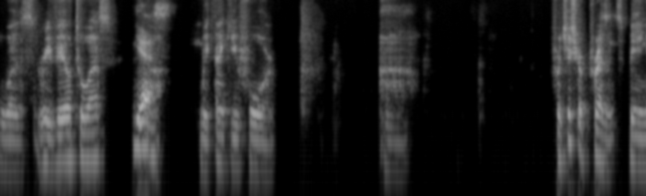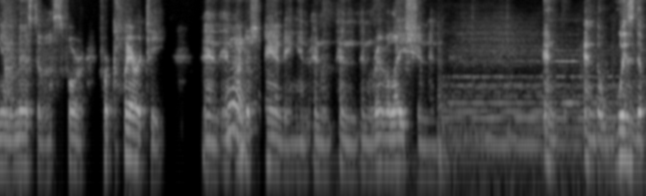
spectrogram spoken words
was revealed to us. Yes. We thank you for uh, for just your presence being in the midst of us, for for clarity and and Mm. understanding and and and, and revelation and and and the wisdom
